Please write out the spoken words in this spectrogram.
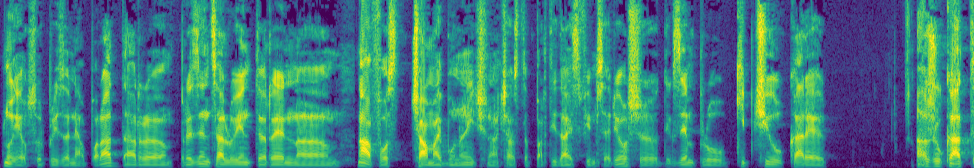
nu e o surpriză neapărat, dar uh, prezența lui în teren uh, n-a fost cea mai bună nici în această partidă, hai să fim serioși. De exemplu, Kipciu, care a jucat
